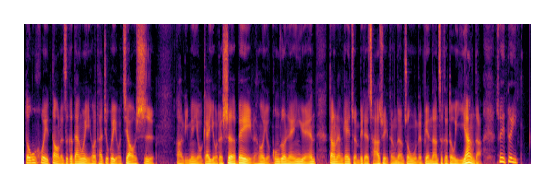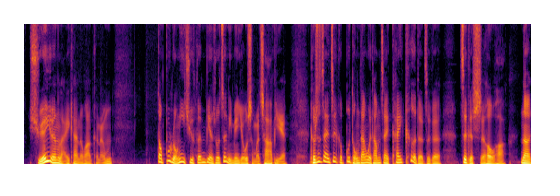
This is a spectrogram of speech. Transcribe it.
都会到了这个单位以后，它就会有教室啊，里面有该有的设备，然后有工作人员，当然该准备的茶水等等，中午的便当这个都一样的。所以对学员来看的话，可能。倒不容易去分辨说这里面有什么差别，可是在这个不同单位，他们在开课的这个这个时候哈，那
